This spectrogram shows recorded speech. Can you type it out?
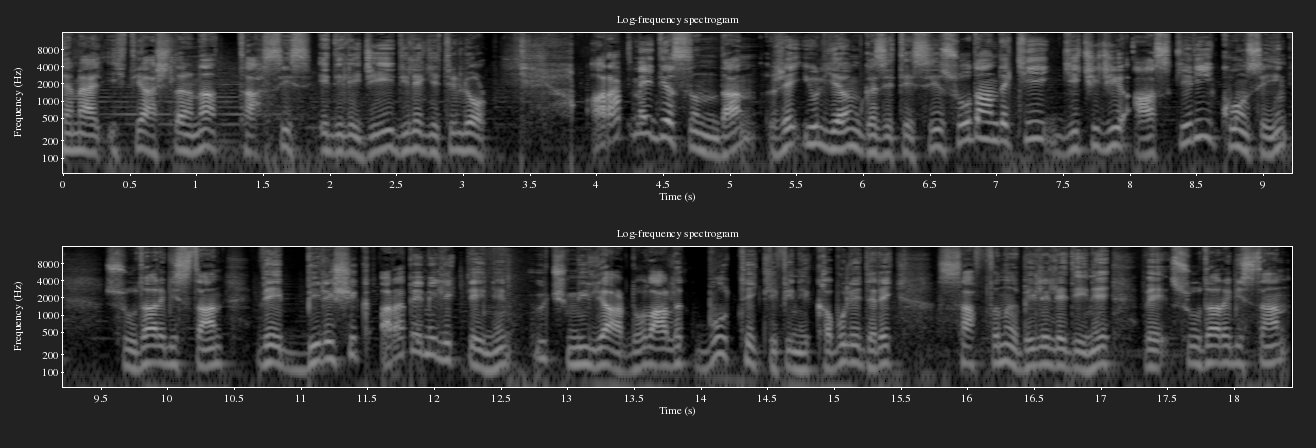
temel ihtiyaçlarına tahsis edileceği dile getiriliyor. Arap medyasından Re'yül Yevm gazetesi Sudan'daki geçici askeri konseyin Suudi Arabistan ve Birleşik Arap Emirlikleri'nin 3 milyar dolarlık bu teklifini kabul ederek safını belirlediğini ve Suudi Arabistan,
